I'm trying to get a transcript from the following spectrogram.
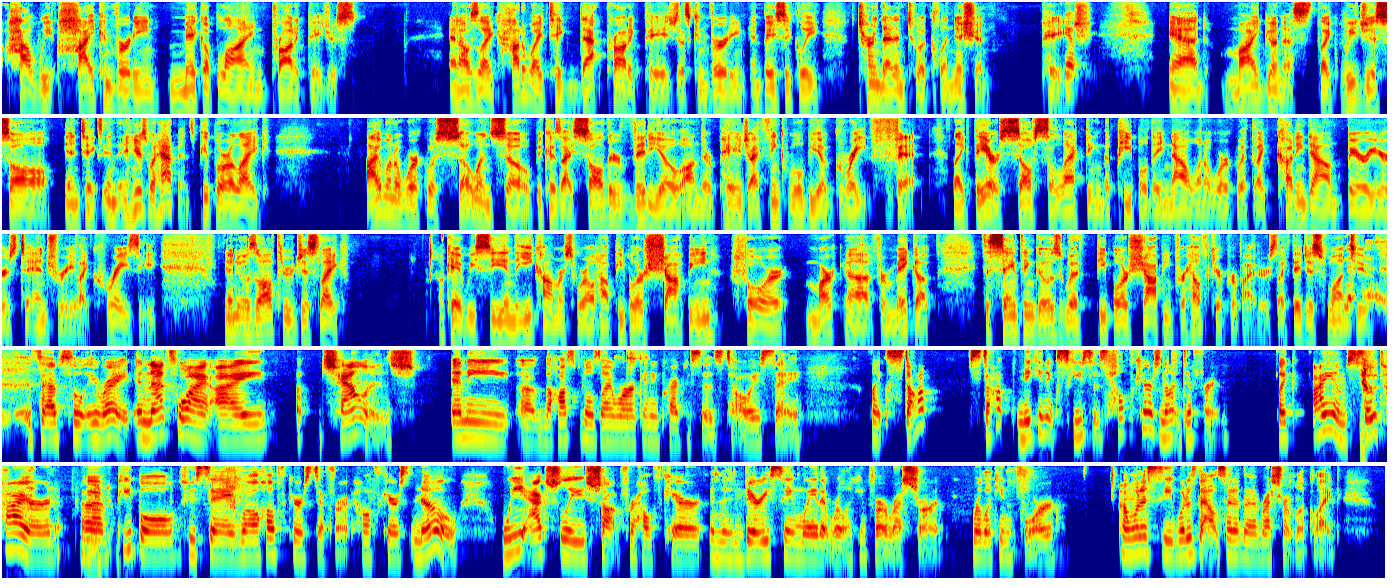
how we high converting makeup line product pages. And i was like how do i take that product page that's converting and basically turn that into a clinician page? Yep. and my goodness like we just saw intakes. And, and here's what happens. People are like I want to work with so and so because I saw their video on their page. I think will be a great fit. Like they are self-selecting the people they now want to work with like cutting down barriers to entry like crazy. And it was all through just like okay we see in the e-commerce world how people are shopping for mark uh, for makeup. The same thing goes with people are shopping for healthcare providers like they just want to it's absolutely right. And that's why i challenge any of the hospitals i work any practices to always say like stop stop making excuses. Healthcare is not different. Like I am so tired right. of people who say, "Well, healthcare is different. Healthcare is no." We actually shop for healthcare in the very same way that we're looking for a restaurant. We're looking for I want to see what does the outside of the restaurant look like?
